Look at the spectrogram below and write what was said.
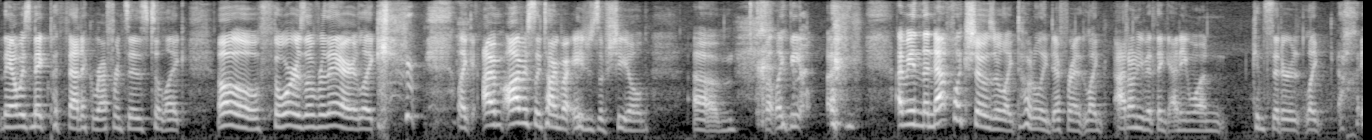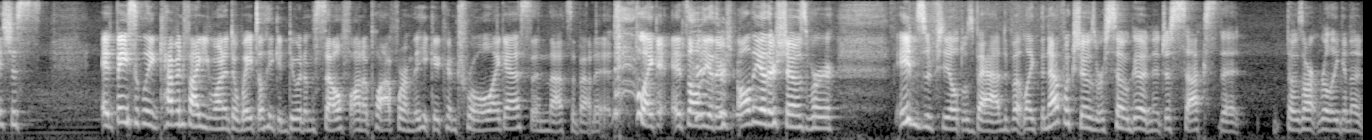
they always make pathetic references to like, oh, Thor is over there. Like like I'm obviously talking about Agents of Shield. Um, but like the I mean the Netflix shows are like totally different. Like I don't even think anyone considered like ugh, it's just it basically Kevin Feige wanted to wait till he could do it himself on a platform that he could control, I guess, and that's about it. like it's all the other all the other shows were Agents of Shield was bad, but like the Netflix shows were so good, and it just sucks that those aren't really gonna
